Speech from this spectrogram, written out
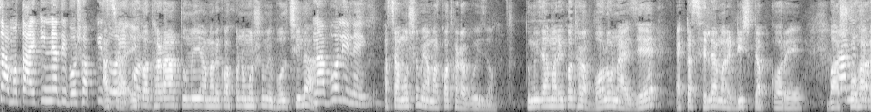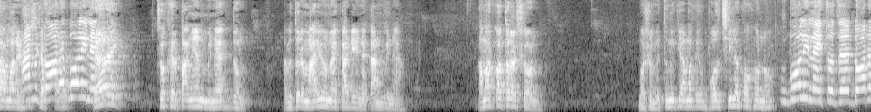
চামো তাই কিনে দিব সবকিছু আচ্ছা এই কথাটা তুমি আমার কখনো মৌসুমি বলছিলা? না বলি নেই। আচ্ছা মৌসুমি আমার কথাটা বুঝো। তুমি যে আমার এই কথাটা বলো নাই যে একটা ছেলে আমারে ডিস্টার্ব করে বা সোহাগ আমারে আমি ডরে বলি নাই। চোখের পানি আনবি না একদম। আমি তোরে মারিও না কাটি না কানবি না। আমার কথাটা শোন। মৌসুমি তুমি কি আমাকে বলছিলে কখনো? বলি নাই তো যে ডরে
